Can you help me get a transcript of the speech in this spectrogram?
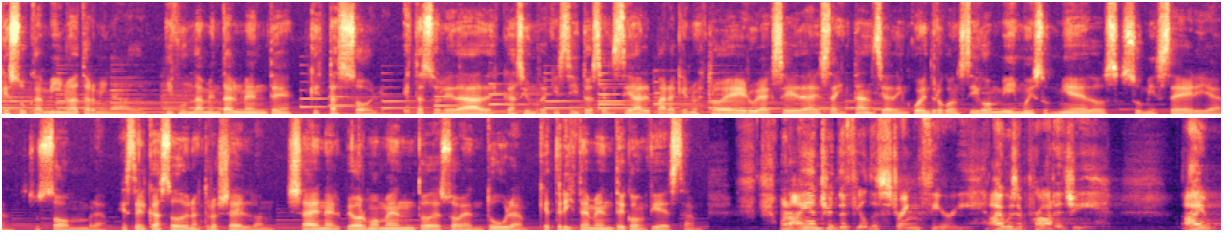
que su camino ha terminado y fundamentalmente que está solo. Esta soledad es casi un requisito esencial para que nuestro héroe acceda a esa instancia de encuentro consigo mismo y sus miedos, su miseria, su sombra. Es el caso de nuestro Sheldon, ya en el peor momento de su aventura, que tristemente confiesa. When I entered the field of string theory, I was a prodigy. I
